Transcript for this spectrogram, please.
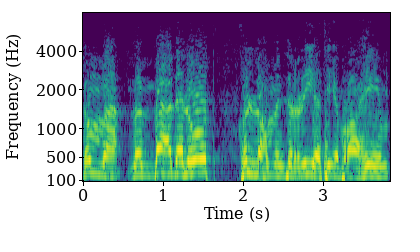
ثم من بعد لوط كلهم من ذرية إبراهيم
